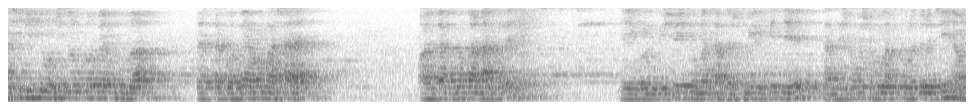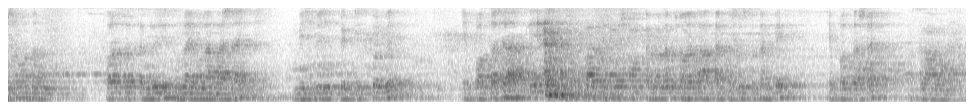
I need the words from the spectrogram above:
বেশি বেশি অনুশীলন করবে এবং বোঝার চেষ্টা করবে এবং বাসায় কোনো কারণ না করে এই বিষয়ে তোমরা চার দশমিক রেখে যে তাদের সমস্যাগুলো আমি তুলে ধরেছি আমার সমাধান করার চেষ্টা করেছি, তোমরা এগুলো বাসায় বেশি বেশি প্র্যাকটিস করবে। এই প্রত্যাশা আজকে ক্লাস এখানে সমাপ্ত করলাম। সবাই ভালো সুস্থ থাকবে। এই প্রত্যাশায় আসসালামু আলাইকুম।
